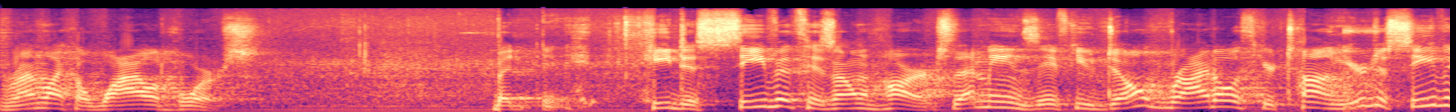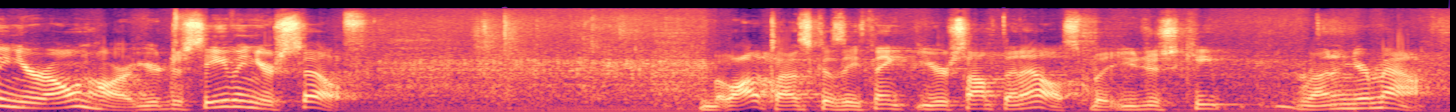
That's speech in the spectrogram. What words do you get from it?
run like a wild horse. But he deceiveth his own heart. So that means if you don't bridle with your tongue, you're deceiving your own heart, you're deceiving yourself. A lot of times because they think you're something else, but you just keep running your mouth.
